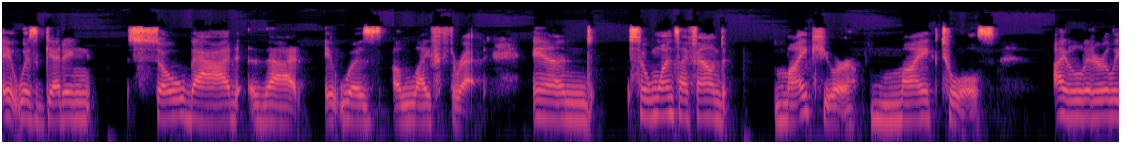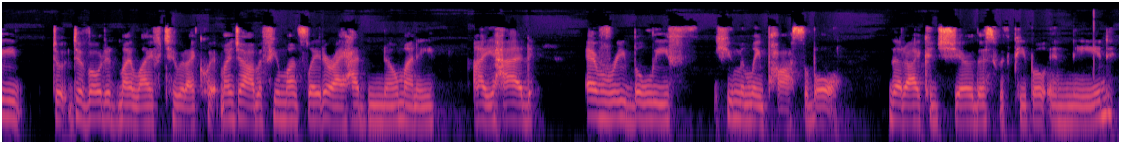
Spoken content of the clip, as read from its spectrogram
it was getting so bad that it was a life threat. And so once I found my cure, my tools, I literally d- devoted my life to it. I quit my job a few months later. I had no money. I had every belief humanly possible that I could share this with people in need.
